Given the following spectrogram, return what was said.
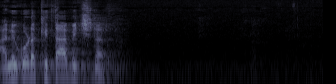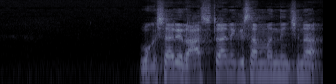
అని కూడా కితాబ్ ఇచ్చినారు. ఒకసారి రాష్ట్రానికి సంబంధించిన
